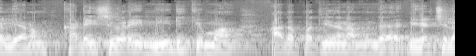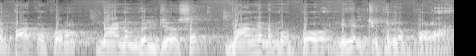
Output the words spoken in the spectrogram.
கல்யாணம் கடைசி வரை நீடிக்குமா? அதை பற்றி தான் நம்ம இந்த நிகழ்ச்சியில் பார்க்க போகிறோம் நான் உங்கள் ஜோசப். வாங்க நம்ம இப்போ நிகழ்ச்சிக்குள்ளே போகலாம்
